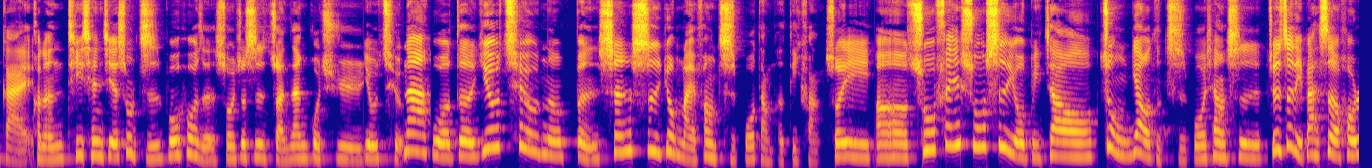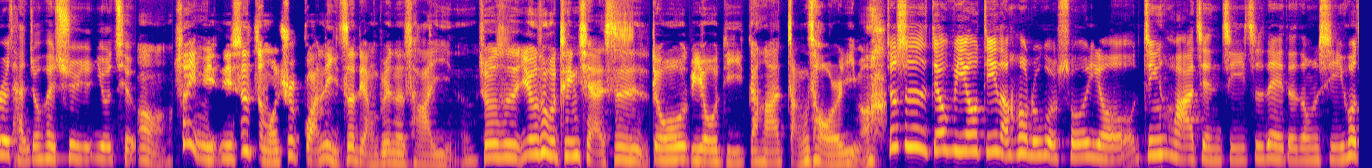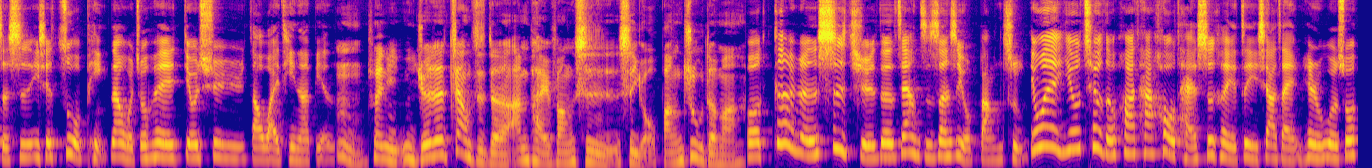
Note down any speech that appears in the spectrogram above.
改，可能提前结束直播，或者说就是转战过去 YouTube。那我的 YouTube 呢，本身是用来放直播档的地方，所以呃，除非说是有比较重要的直播，像是就是这礼拜四的后日谈就会去 YouTube。嗯，所以你你是怎么去管理这两边的差异呢？就是 YouTube 听起来是丢 VOD 让它长草而已嘛，就是丢 VOD，然后如果说有精华剪辑之类的东西，或者是一些作品，那我就会丢去到 YT 那边。嗯，所以你你觉得这样子的安排方式是有帮助的吗？我个人是觉得这样子算是有帮助，因为 YouTube 的话，它后台是可以自己下载影片。如果说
